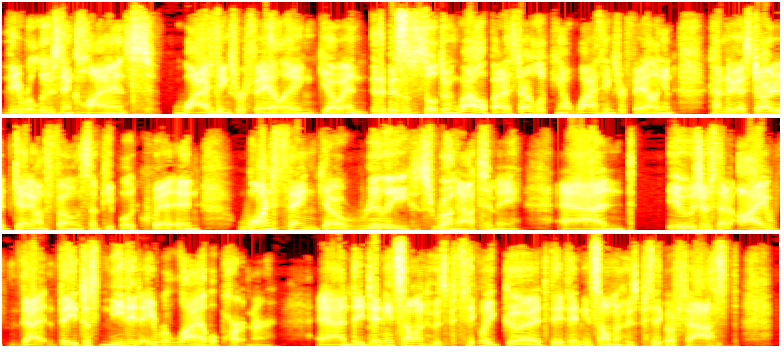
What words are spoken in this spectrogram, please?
they were losing clients, why things were failing, you know, and the business was still doing well, but I started looking at why things were failing and kind of I started getting on the phone, some people had quit. And one thing, you know, really rung out to me. And it was just that I that they just needed a reliable partner. And they didn't need someone who's particularly good. They didn't need someone who's particularly fast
